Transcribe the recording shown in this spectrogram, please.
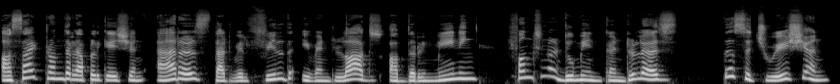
Aside from the replication errors that will fill the event logs of the remaining functional domain controllers, the situation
